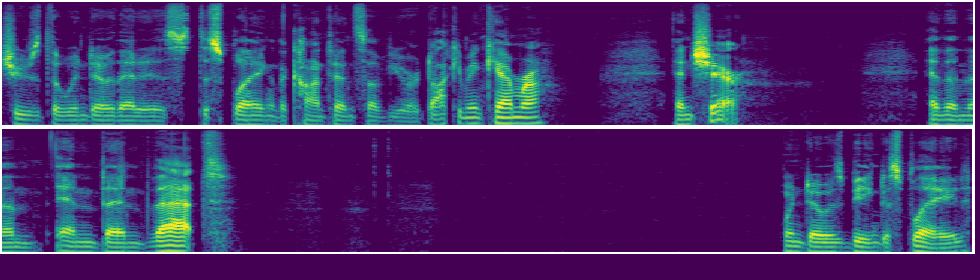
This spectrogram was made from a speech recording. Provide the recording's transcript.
choose the window that is displaying the contents of your document camera and share. And then, then and then that window is being displayed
